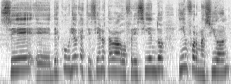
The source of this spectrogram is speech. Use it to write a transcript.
se eh, descubrió que Astesiano estaba ofreciendo información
